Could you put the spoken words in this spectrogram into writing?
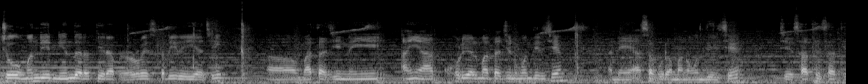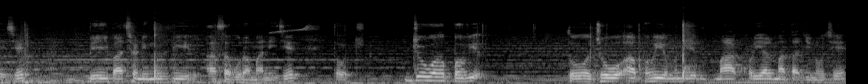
જો મંદિરની અંદર અત્યારે આપણે પ્રવેશ કરી રહ્યા છીએ માતાજીની અહીંયા ખોડિયાલ માતાજીનું મંદિર છે અને આશાપુરામાનું મંદિર છે, જે સાથે સાથે છે. બે પાછળની મૂર્તિ આશાપુરામાની છે. તો જો આ ભવ્ય, તો જો આ ભવ્ય મંદિર મા ખોડિયાલ માતાજીનું છે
